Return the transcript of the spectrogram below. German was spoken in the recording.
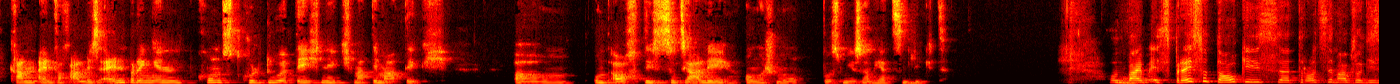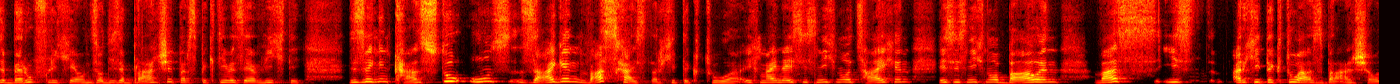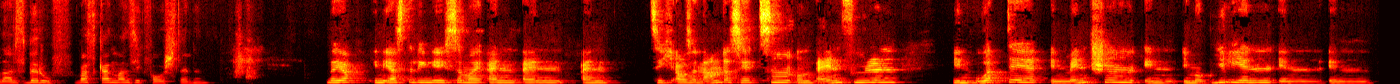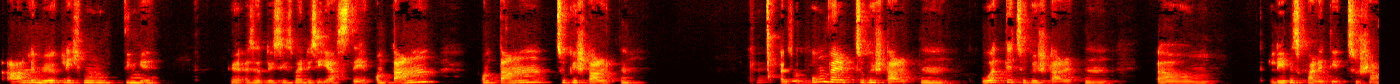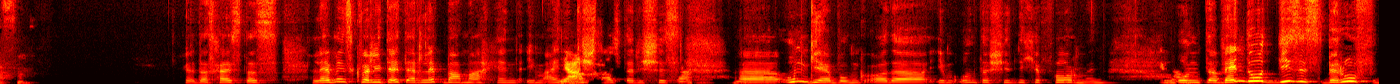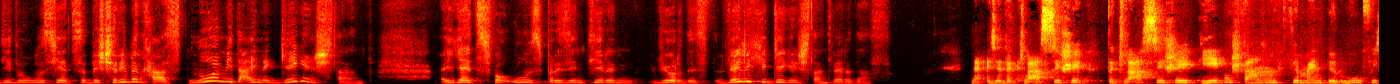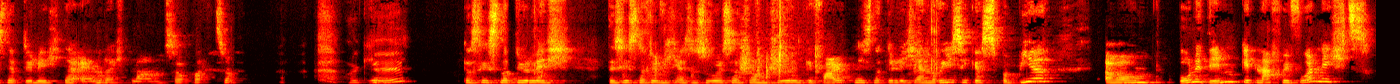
kann einfach alles einbringen, Kunst, Kultur, Technik, Mathematik ähm, und auch das soziale Engagement, was mir so am Herzen liegt. Und ja. beim Espresso Talk ist äh, trotzdem auch so diese berufliche und so diese Brancheperspektive sehr wichtig. Deswegen kannst du uns sagen, was heißt Architektur? Ich meine, es ist nicht nur Zeichen, es ist nicht nur Bauen. Was ist Architektur als Branche oder als Beruf? Was kann man sich vorstellen? Naja, in erster Linie ist es einmal ein, ein, ein sich auseinandersetzen und einfühlen in Orte, in Menschen, in Immobilien, in, in alle möglichen Dinge. Also das ist mal das Erste. Und dann, und dann zu gestalten. Okay. Also Umwelt zu gestalten, Orte zu gestalten, ähm, Lebensqualität zu schaffen. Ja, das heißt, das Lebensqualität erlebbar machen in einer ja. gestalterischen ja. äh, Umgebung oder in unterschiedliche Formen. Genau. Und äh, wenn du dieses Beruf, die du uns jetzt beschrieben hast, nur mit einem Gegenstand jetzt vor uns präsentieren würdest, welcher Gegenstand wäre das? Na, also der klassische, der klassische Gegenstand für meinen Beruf ist natürlich der Einreichplan. Sofort so. Okay. Das ist natürlich, das ist natürlich, also so ist er schon schön gefalten, ist natürlich ein riesiges Papier. Ähm, ohne dem geht nach wie vor nichts.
